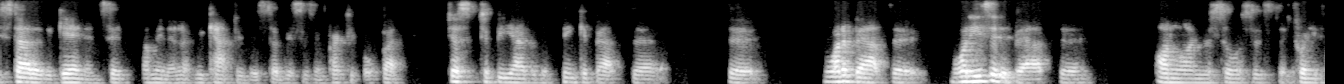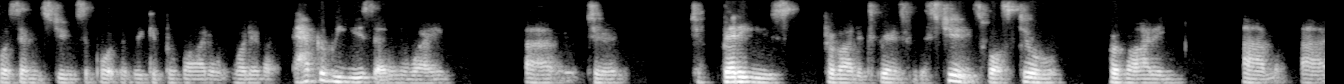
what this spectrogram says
started again and said, I mean, we can't do this, so this is impractical, but just to be able to think about the the what about the what is it about the online resources, the 24-7 student support that we could provide or whatever? How could we use that in a way uh, to, to better use, provide experience for the students while still providing um, uh,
